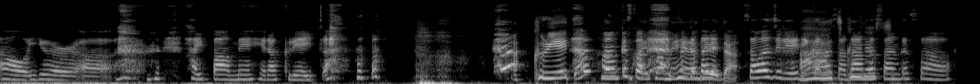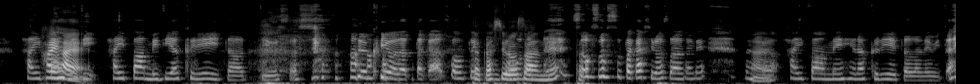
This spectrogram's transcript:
"Oh, you're uh, a hyper mehera creator." クリエイターなんかさ、なんか誰、沢尻エリカのさ、旦那さんがさ、ハイパーメディ、はいはいハイパーメディアクリエイターっていうさ職業だったから そのー。時高城さんんね。そうそうそう高城さんがねなんか、はいハイパーメンヘラクリエイターだねみたい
